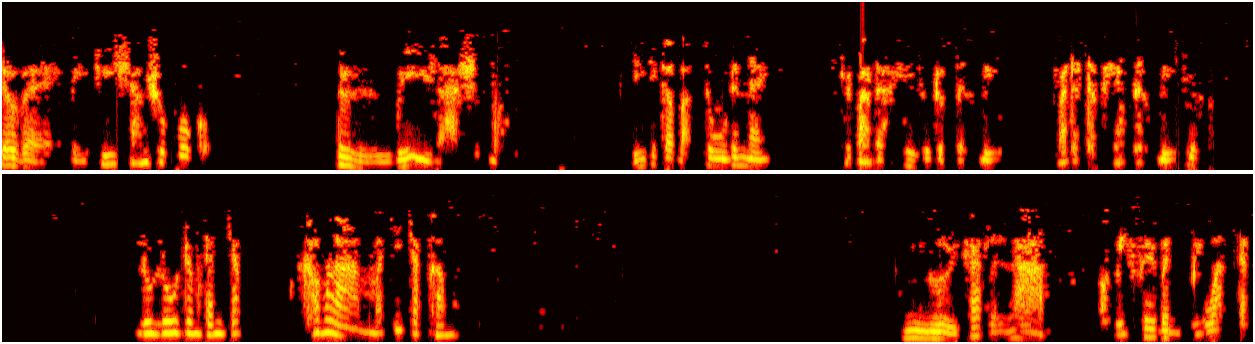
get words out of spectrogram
trở về vị trí sáng suốt vô cùng. Từ bi là sức mạnh. Chỉ cho các bạn tu đến nay, các bạn đã hiểu được tự bi và đã thực hiện tự bi chưa? Luôn luôn trong tranh chấp, không làm mà chỉ chấp không. người khác lại làm họ bị phê bình bị quan trách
